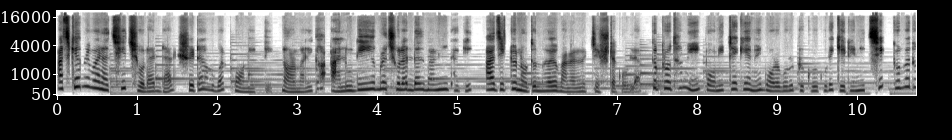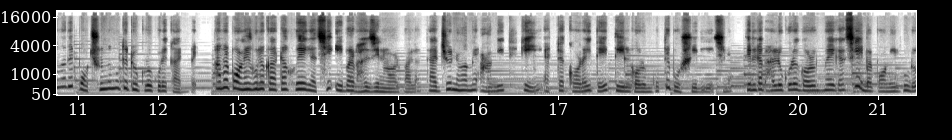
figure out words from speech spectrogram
আজকে আমি বানাচ্ছি ছোলার ডাল, সেটা আবার পনির দিয়ে। নর্মালি তো আলু দিয়েই আমরা ছোলার ডাল বানিয়ে থাকি। আজ একটু নতুনভাবে বানানোর চেষ্টা করলাম। তো প্রথমেই পনিরটাকে আমি বড়, বড় টুকরো করে কেটে নিচ্ছি। তোমরা তোমাদের পছন্দ মতো টুকরো করে কাটবে। আমার পনিরগুলো কাটা হয়ে গেছে, এবার ভাজে নেওয়ার পালা। তার জন্য আমি আগে থেকেই একটা কড়াইতে তেল গরম করতে বসিয়ে দিয়েছিলাম। তেলটা ভালো করে গরম হয়ে গেছে, এবার পনিরগুলো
